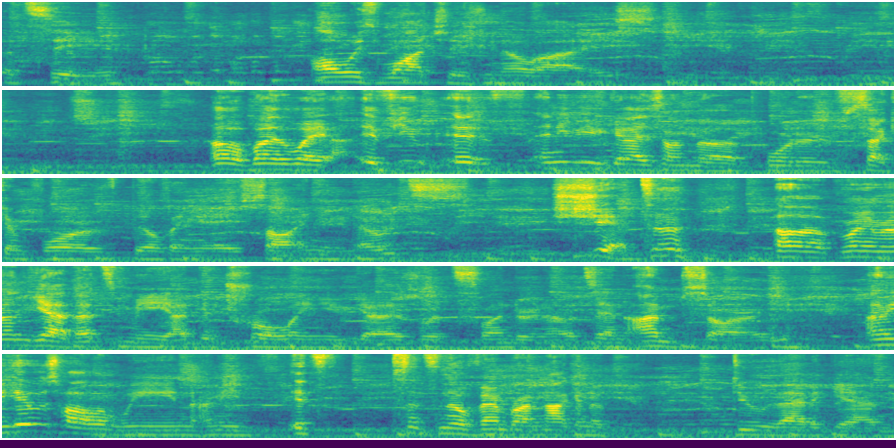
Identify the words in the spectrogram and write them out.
Let's see. Always watches, no eyes. Oh, by the way, if you, if any of you guys on the Porter's second floor of Building A saw any notes, shit, uh, running around, yeah, that's me. I've been trolling you guys with Slender notes, and I'm sorry. I mean, it was Halloween. I mean, it's since November. I'm not gonna do that again.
